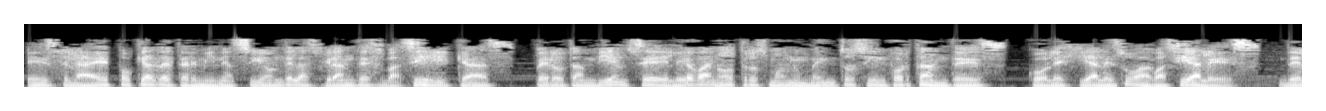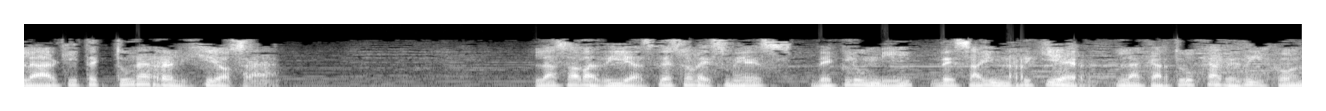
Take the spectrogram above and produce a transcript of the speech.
Es la época de terminación de las grandes basílicas, pero también se elevan otros monumentos importantes, colegiales o abaciales, de la arquitectura religiosa. Las abadías de Sobesmes, de Cluny, de Saint-Riquier, la Cartuja de Dijon,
